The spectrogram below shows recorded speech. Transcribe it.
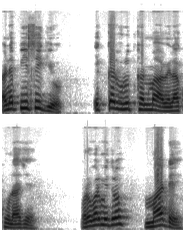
અને પીસી ક્યુ એક જ વૃત્તખંડમાં આવેલા ખૂણા છે. બરોબર મિત્રો? માટે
